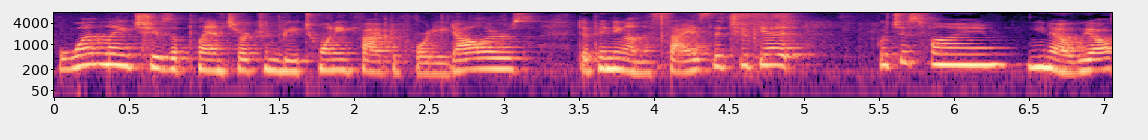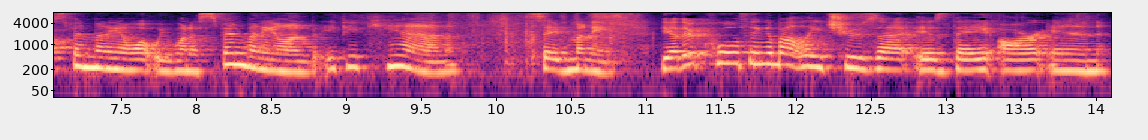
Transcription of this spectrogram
one Lechuza planter can be 25 to $40 depending on the size that you get, which is fine. You know, we all spend money on what we wanna spend money on, but if you can, save money. The other cool thing about Lechuza is they are in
